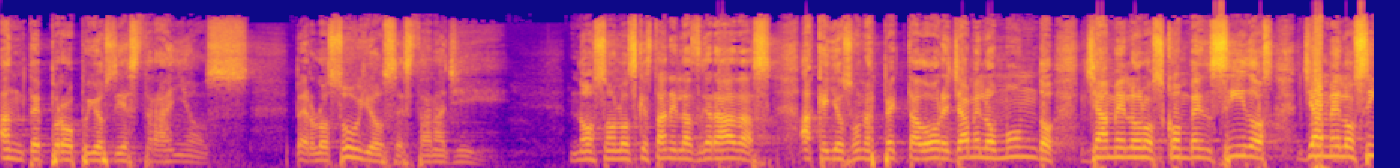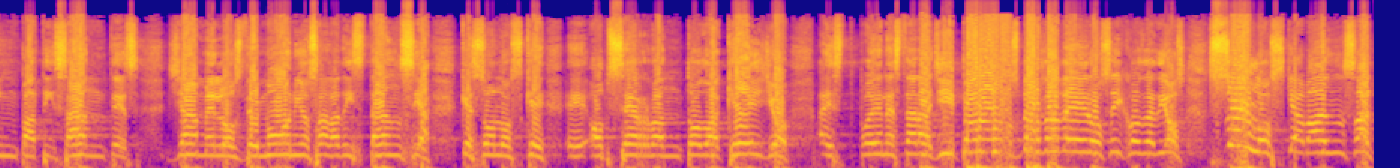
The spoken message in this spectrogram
ante propios y extraños. Pero los suyos están allí. No son los que están en las gradas, aquellos son espectadores, llámelo mundo, llámelo los convencidos, llámelo simpatizantes, llámelo los demonios a la distancia, que son los que eh, observan todo aquello, pueden estar allí, pero los verdaderos hijos de Dios son los que avanzan,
